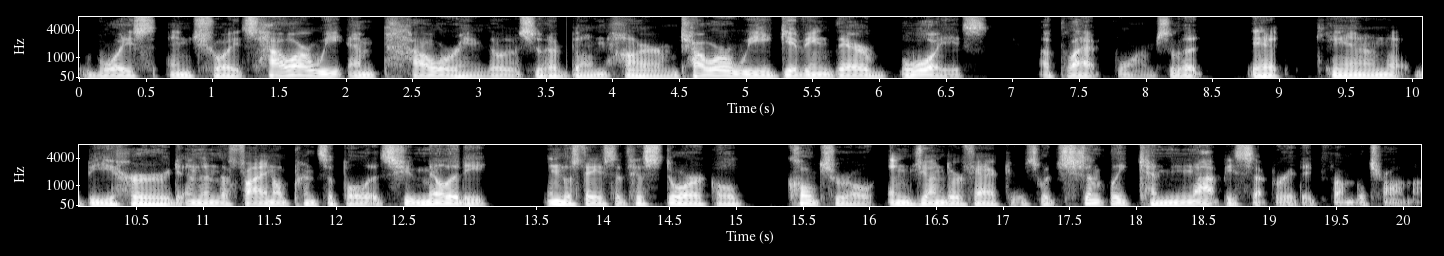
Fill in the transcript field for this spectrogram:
voice, and choice. How are we empowering those who have been harmed? How are we giving their voice a platform so that it can be heard? And then the final principle is humility in the face of historical, cultural, and gender factors, which simply cannot be separated from the trauma.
